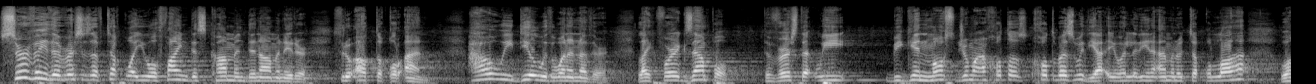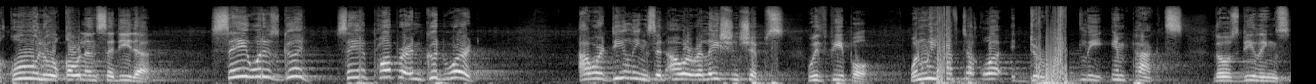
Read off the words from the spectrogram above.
Survey the verses of taqwa, you will find this common denominator throughout the Quran. How we deal with one another. Like for example, the verse that we begin most Jum'ah khutbahs with, amanu taqullaha wa qulu qawlan sadida. Say what is good. Say a proper and good word. Our dealings and our relationships with people. When we have taqwa, it directly impacts those dealings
